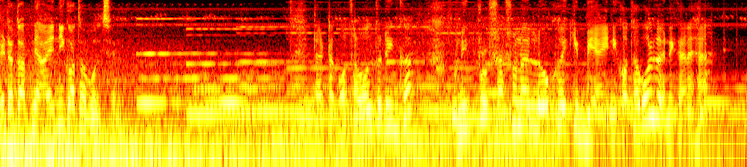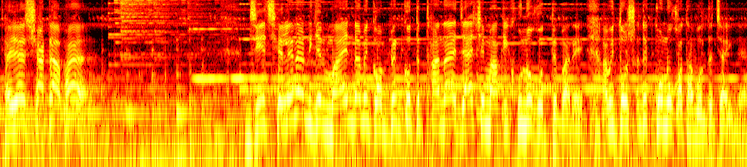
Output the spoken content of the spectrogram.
এটা তো আপনি আইনি কথা বলছেন। তা একটা কথা বলতো রিঙ্কা? উনি প্রশাসনের লোক হয়ে কি বেআইনি কথা বলবেন এখানে হ্যাঁ? শাট আপ হ্যাঁ? যে ছেলে না নিজের মায়ের নামে কমপ্লেন করতে থানায় যায় সে মাকে খুনও করতে পারে। আমি তোর সাথে কোনো কথা বলতে চাই না।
